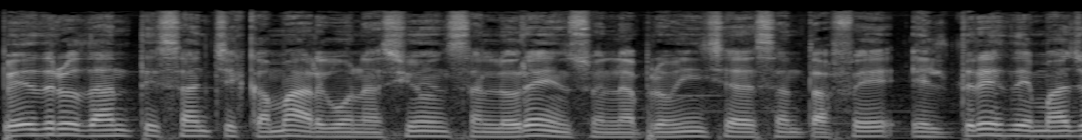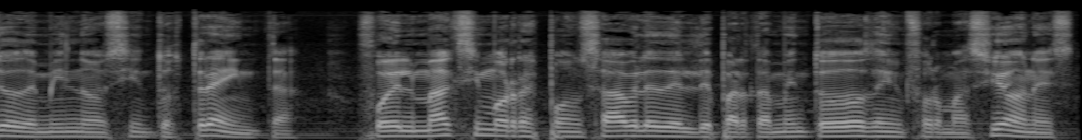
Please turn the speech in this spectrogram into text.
Pedro Dante Sánchez Camargo nació en San Lorenzo, en la provincia de Santa Fe, el 3 de mayo de 1930. Fue el máximo responsable del Departamento 2 de Informaciones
